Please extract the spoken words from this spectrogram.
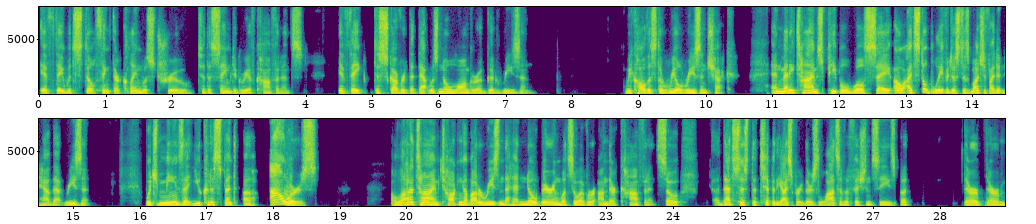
if they would still think their claim was true to the same degree of confidence if they discovered that that was no longer a good reason. We call this the real reason check. And many times people will say, Oh, I'd still believe it just as much if I didn't have that reason, which means that you could have spent uh, hours, a lot of time talking about a reason that had no bearing whatsoever on their confidence. So that's just the tip of the iceberg. There's lots of efficiencies, but there are, there are,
